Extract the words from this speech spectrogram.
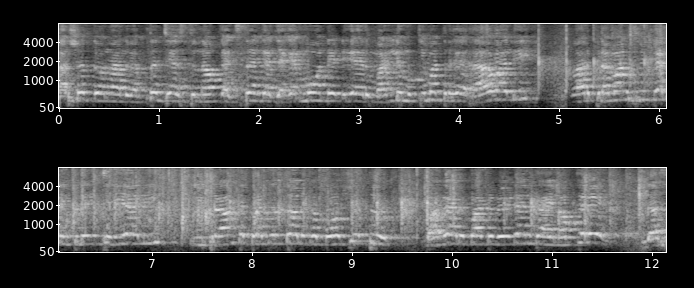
హర్షధ్వానాలు వ్యక్తం చేస్తున్నాం. ఖచ్చితంగా జగన్మోహన్ రెడ్డి గారు మళ్ళీ ముఖ్యమంత్రిగా రావాలి. వారి ప్రమాణ స్వీకారం ఇక్కడే చేయాలి. ఈ ప్రాంత ప్రజలతో భవిష్యత్తు బంగారు పాట వేయడానికి ఆయన ఒక్కరే దశ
